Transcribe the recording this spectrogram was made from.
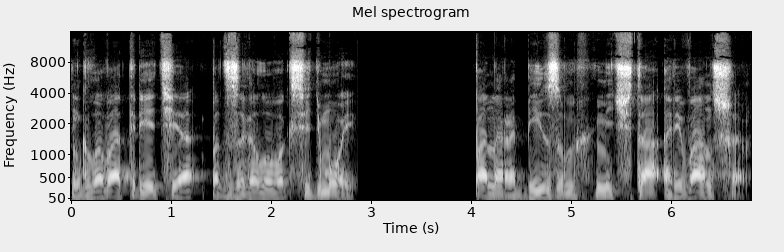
Глава 3, подзаголовок 7. Панарабизм. Мечта о реванше.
